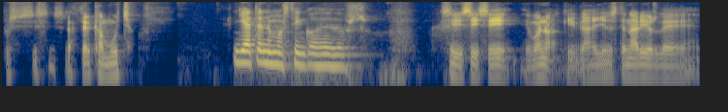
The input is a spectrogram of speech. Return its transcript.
pues, se acerca mucho. Ya tenemos cinco dedos. Sí, sí, sí. Y bueno, aquí hay escenarios de,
